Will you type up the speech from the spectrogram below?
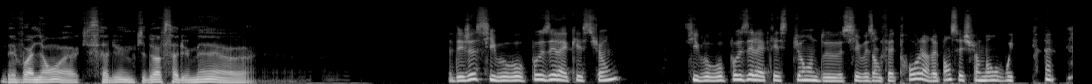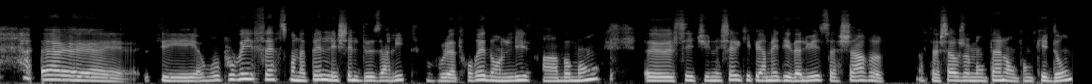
des voyants qui s'allument, qui doivent s'allumer Déjà, si vous vous posez la question, si vous vous posez la question de si vous en faites trop, la réponse est sûrement oui. euh, vous pouvez faire ce qu'on appelle l'échelle de Zarit. Vous la trouverez dans le livre à un moment. Euh, c'est une échelle qui permet d'évaluer sa charge, sa charge mentale en tant qu'aidant.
